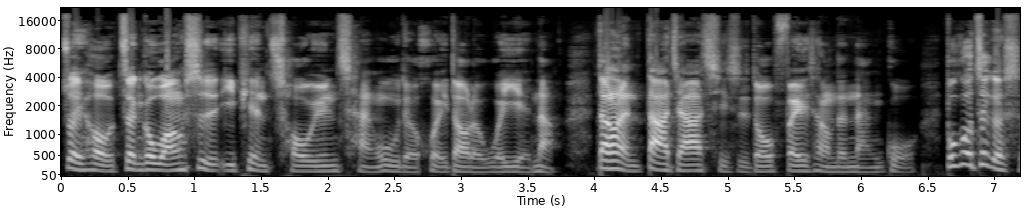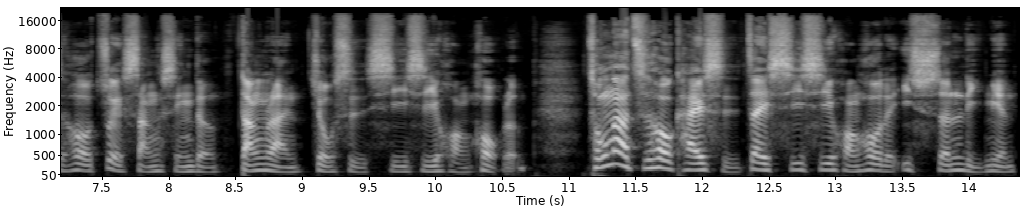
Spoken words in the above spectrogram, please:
最后，整个王室一片愁云惨雾的回到了维也纳。当然，大家其实都非常的难过。不过，这个时候最伤心的，当然就是西西皇后了。从那之后开始，在西西皇后的一生里面，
